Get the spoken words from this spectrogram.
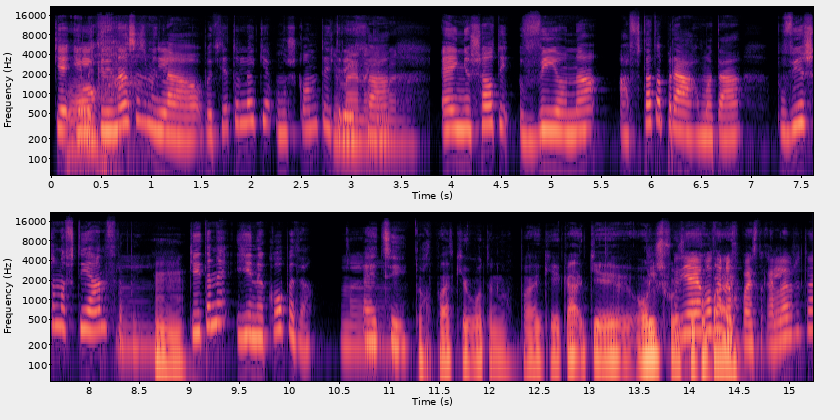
και Οχ. ειλικρινά σας μιλάω, παιδιά το λέω και μου σκόνεται η Και εμένα, τρίχα και εμένα. ένιωσα ότι βίωνα αυτά τα πράγματα που βίωσαν αυτοί οι άνθρωποι. Μμ. Μμ. Και ήταν γυναικόπαιδα, Ναι, ναι, έτσι. Το έχω πάθει και εγώ όταν έχω πάει και, κα- και όλες τις φορές που Παιδιά, έχω εγώ δεν πάει. έχω πάει στα Καλάβρητα,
